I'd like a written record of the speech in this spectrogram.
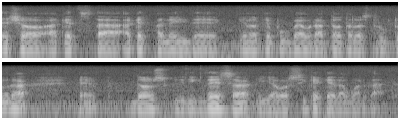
això, aquest, aquest panell de, en el que puc veure tota l'estructura eh? doncs li dic desa i llavors sí que queda guardat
